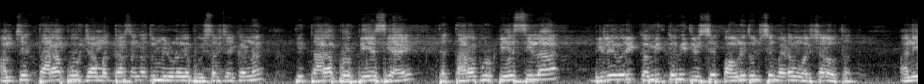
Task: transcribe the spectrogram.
आमचे तारापूर ज्या मतदारसंघातून मिळून आले भुईसरच्या इकडनं ती तारापूर पी एस सी आहे. त्या तारापूर पी एस सीला डिलेवरी कमीत कमी दीडशे पावणे दोनशे मॅडम वर्षाला होतात. आणि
